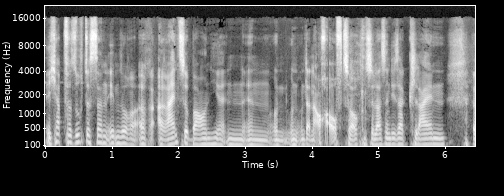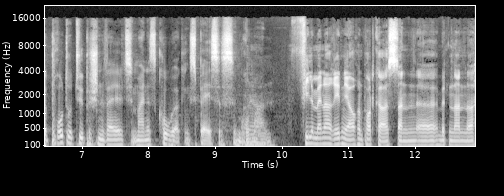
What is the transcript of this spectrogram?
ich habe versucht, das dann eben so reinzubauen hier in, in, und, und, und dann auch aufzuhauchen zu lassen in dieser kleinen äh, prototypischen Welt meines Coworking Spaces im Roman. Ja viele Männer reden ja auch in Podcasts dann äh, miteinander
